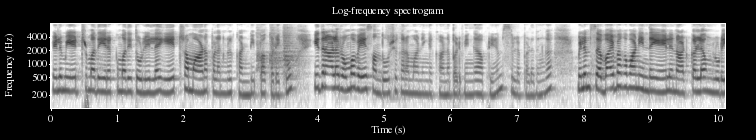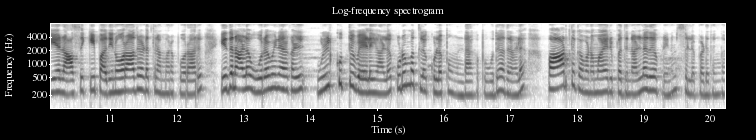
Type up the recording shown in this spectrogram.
மேலும் ஏற்றுமதி இறக்குமதி தொழிலில் ஏற்றமான பலன்கள் கண்டிப்பாக கிடைக்கும். இதனால் ரொம்பவே சந்தோஷகரமாக நீங்கள் காணப்படுவீங்க அப்படின்னு சொல்லப்படுதுங்க. மேலும் செவ்வாய் பகவான் இந்த ஏழு நாட்களில் உங்களுடைய ராசிக்கு பதினோராவது இடத்துல அமர போகிறாரு இதனால் உறவினர்கள் உள்குத்து வேலையால் குடும்பத்தில் குழப்பம் உண்டாக போகுது. அதனால் பார்த்து கவனமாக இருப்பது நல்லது அப்படின்னு சொல்லப்படுதுங்க.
